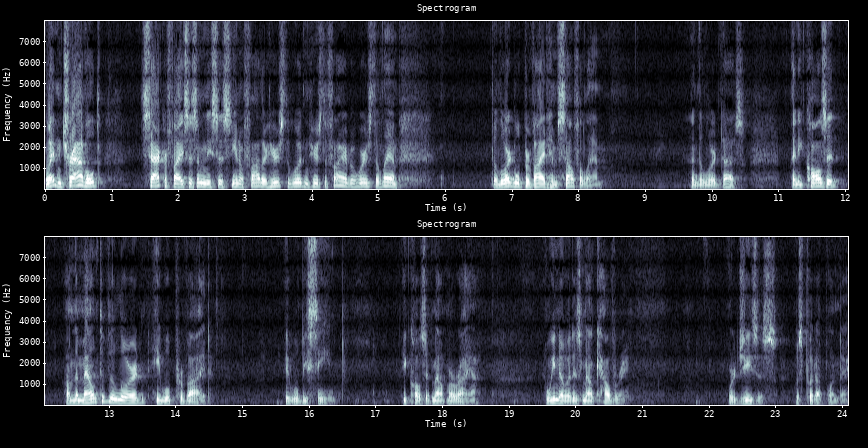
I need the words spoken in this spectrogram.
went and traveled, sacrifices him, and he says, You know, Father, here's the wood and here's the fire, but where's the lamb? The Lord will provide himself a lamb. And the Lord does. And he calls it, On the mount of the Lord, he will provide it will be seen. He calls it Mount Moriah. We know it as Mount Calvary, where Jesus was put up one day.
